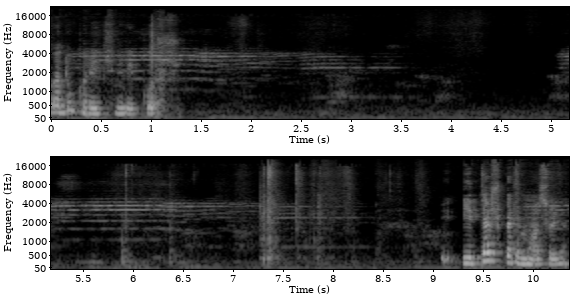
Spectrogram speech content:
Кладу коричневий корж. І- теж перемазую.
